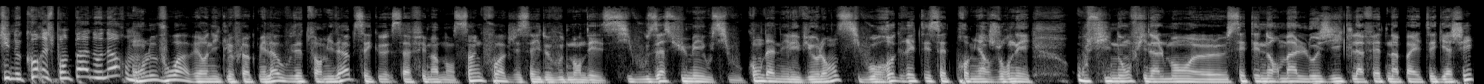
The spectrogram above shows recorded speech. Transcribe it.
qui ne correspondent pas à nos normes. On le voit, Véronique Lefloc. Mais là où vous êtes formidable, c'est que ça fait maintenant cinq fois que j'essaye de vous demander si vous assumez ou si vous condamnez les violences, si vous regrettez cette première journée, ou sinon finalement euh, c'était normal, logique, la fête n'a pas été gâchée.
